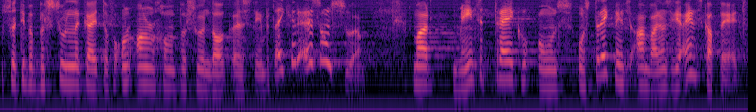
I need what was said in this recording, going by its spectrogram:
so tipe persoonlikheid of 'n onaangename persoon dalk is nie. Partykeer is ons so. Maar mense trek ons ons trek mense aan wanneer ons hierdie eienskappe het.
